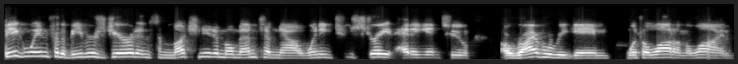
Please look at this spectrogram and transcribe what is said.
Big win for the Beavers, Jared, and some much needed momentum now, winning two straight, heading into a rivalry game with a lot on the line,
